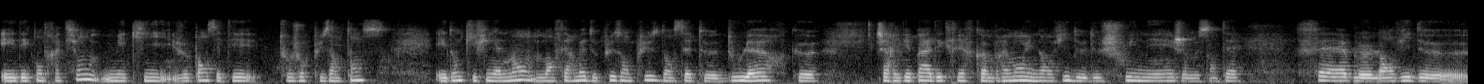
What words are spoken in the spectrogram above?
Et des contractions, mais qui, je pense, étaient toujours plus intense et donc qui finalement m'enfermait de plus en plus dans cette douleur que j'arrivais pas à décrire comme vraiment une envie de, chouiner. Je me sentais faible, l'envie de,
